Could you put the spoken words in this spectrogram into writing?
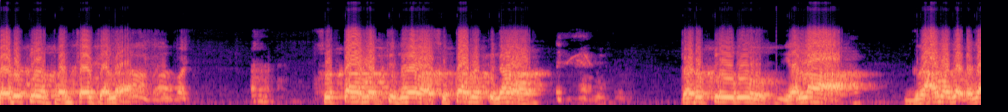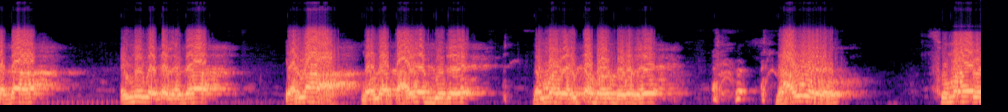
ತಡುಪೂರು ಪಂಚಾಯತ್ ಅಲ್ಲ. ಸುತ್ತಮುತ್ತಿನ ಸುತ್ತಮುತ್ತಿನ ತಡುಕ್ಲೂರು ಎಲ್ಲ ಗ್ರಾಮ ಘಟಕದ ಹೆಣ್ಣು ಘಟಕದ ಎಲ್ಲ ನನ್ನ ತಾಯಂದಿರೇ ನಮ್ಮ ರೈತ ಬಾಂಧವರೇ ನಾವು ಸುಮಾರು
